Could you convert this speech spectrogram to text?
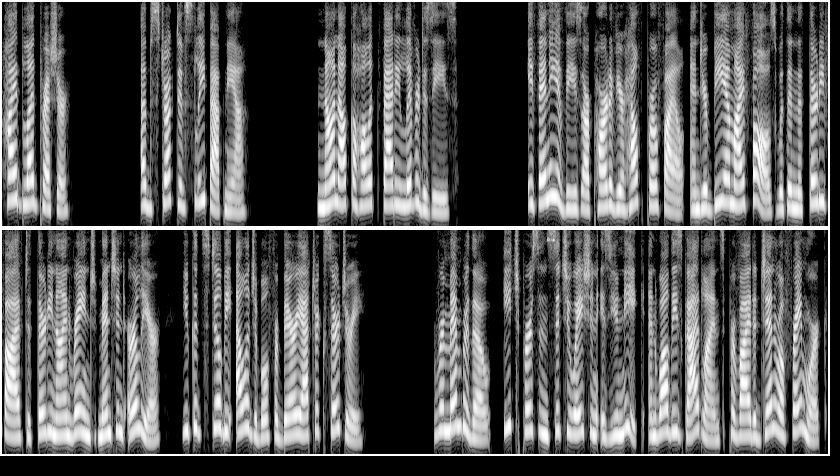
high blood pressure, obstructive sleep apnea, non alcoholic fatty liver disease. If any of these are part of your health profile and your BMI falls within the 35 to 39 range mentioned earlier, you could still be eligible for bariatric surgery. Remember though, Each person's situation is unique, and while these guidelines provide a general framework,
